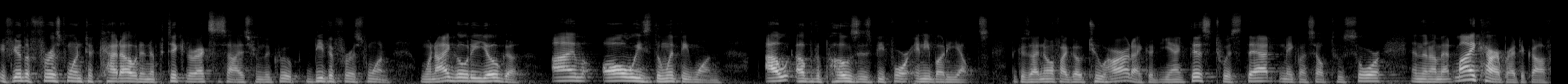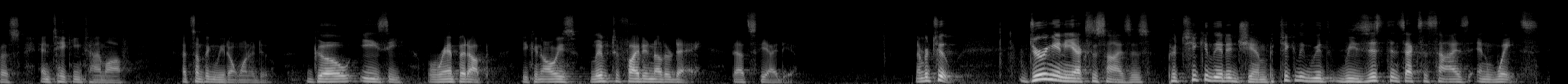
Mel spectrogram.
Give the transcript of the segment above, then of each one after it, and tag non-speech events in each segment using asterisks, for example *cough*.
If you're the first one to cut out in a particular exercise from the group, be the first one. When I go to yoga, I'm always the wimpy one out of the poses before anybody else because I know if I go too hard, I could yank this, twist that, make myself too sore, and then I'm at my chiropractic office and taking time off. That's something we don't want to do. Go easy, ramp it up. You can always live to fight another day. That's the idea. Number two, during any exercises, particularly at a gym, particularly with resistance exercise and weights,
